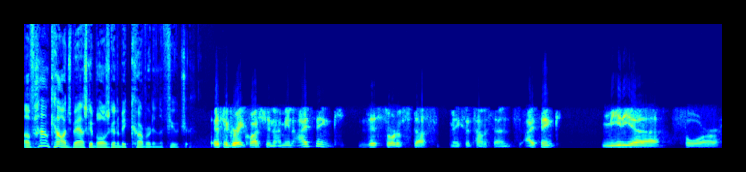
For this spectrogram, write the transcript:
of how college basketball is going to be covered in the future? It's a great question. I mean, I think this sort of stuff makes a ton of sense. I think media for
